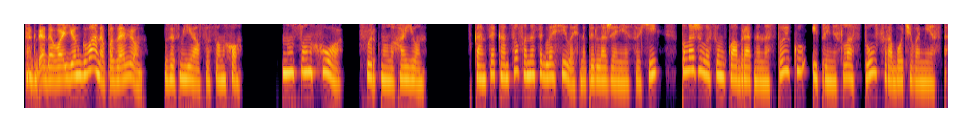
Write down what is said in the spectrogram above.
Тогда давай Йонгвана позовем», — засмеялся Сонхо. «Ну, Сонхо», — фыркнула Хайон. В конце концов она согласилась на предложение Сухи, положила сумку обратно на стойку и принесла стул с рабочего места.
